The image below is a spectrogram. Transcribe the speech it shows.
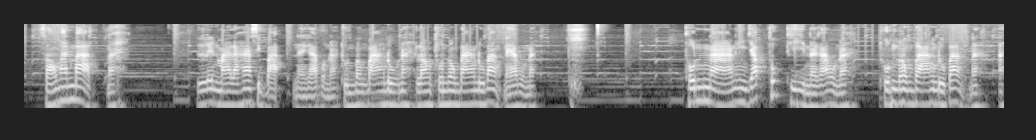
2,000 บาทนะเล่นไม้ละ 50 บาทนะครับผมนะทุนบางๆดูนะลองทุนบางๆดูบ้างนะครับผมนะ ทุนหนานี่ยับทุกทีนะครับผมนะ ทุนบางๆดูบ้างนะอะ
